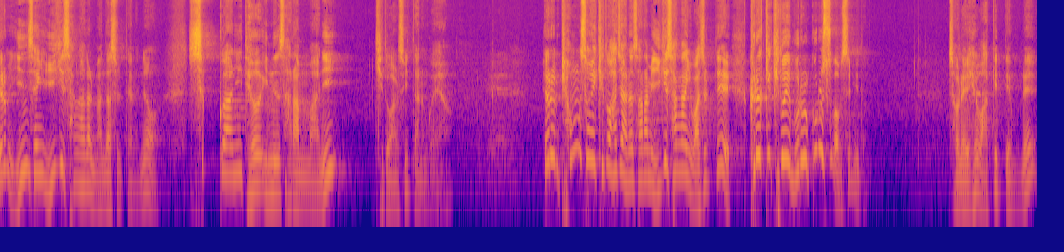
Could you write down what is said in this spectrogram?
여러분, 인생의 위기 상황을 만났을 때는요, 습관이 되어 있는 사람만이 기도할 수 있다는 거예요. 여러분 평소에 기도하지 않은 사람이 이게 상황이 왔을 때 그렇게 기도에 무릎을 꿇을 수가 없습니다. 전에 해왔기 때문에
